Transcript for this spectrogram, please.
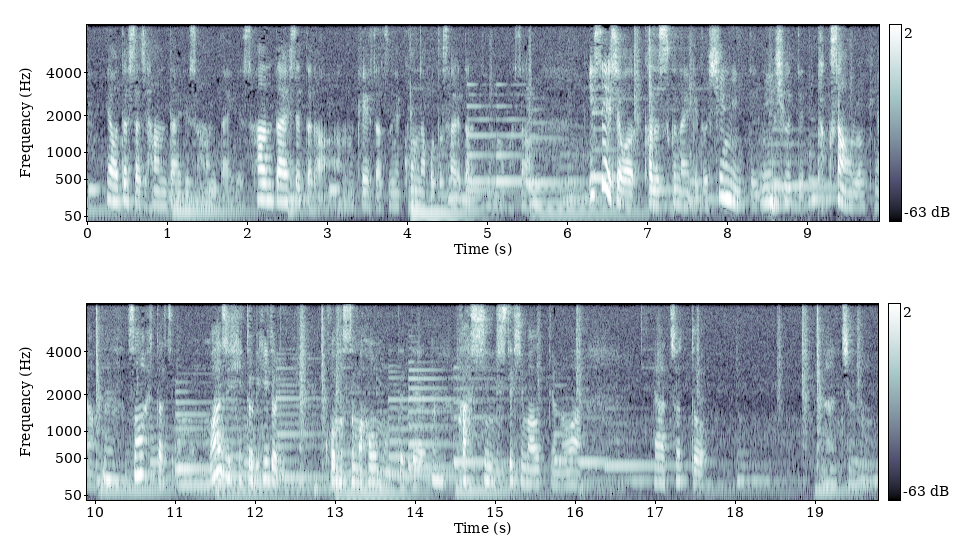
「いや私たち反対です反対です」反対してたらあの警察にこんなことされたっていうのがさ為政者は数少ないけど市民って民衆ってたくさんおるわけやん。うん。その人たちがもうマジ一人一人このスマホを持っててうん。発信してしまうっていうのはいやちょっとなんちゅうの？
